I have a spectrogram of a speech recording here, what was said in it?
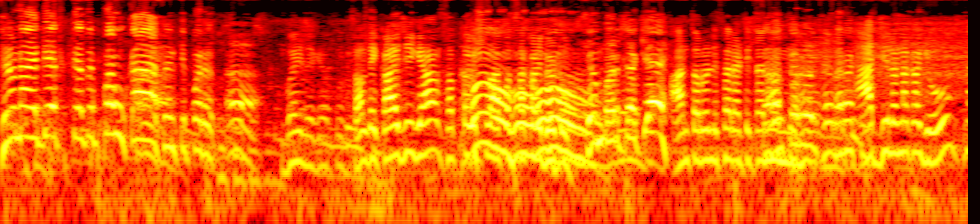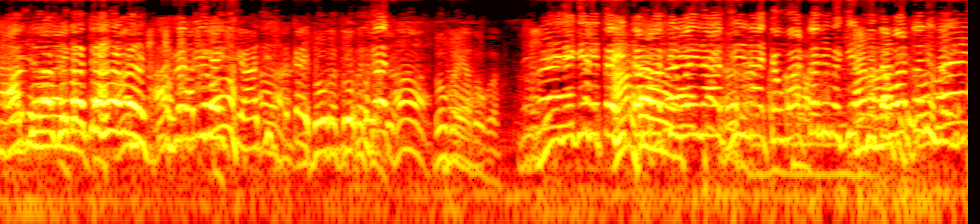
जे नाही देत त्याचं पाहू काय असेल ते परत हा. चालते काळजी घ्या. सत्तावीस ला हो, आपण हो, सकाळी हो. भेटू. शंभर टक्के. आंतरवली सराठीचा आजीला नका घेऊ. आजीला सुद्धा. दोघं दोघं. दोघं या दोघं. गेली गेली तर ही तर माती होईन आजी नाही तर वाटाने मग घेतली तर वाटाने होईल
